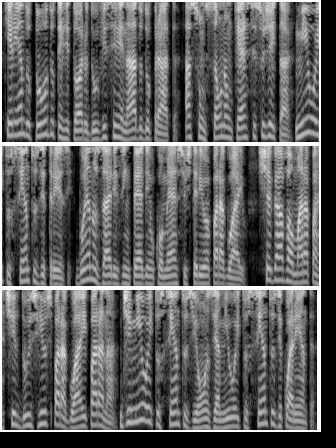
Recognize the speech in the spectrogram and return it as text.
querendo todo o território do vice-reinado do Prata. Assunção não quer se sujeitar. 1813. Buenos Aires impedem o comércio exterior paraguaio. Chegava ao mar a partir dos rios Paraguai e Paraná. De 1811 a 1840.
